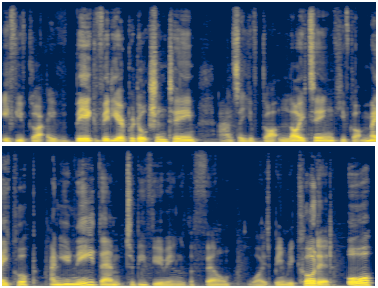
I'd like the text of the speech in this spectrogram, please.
if you've got a big video production team and so you've got lighting, you've got makeup and you need them to be viewing the film while it's being recorded. Or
